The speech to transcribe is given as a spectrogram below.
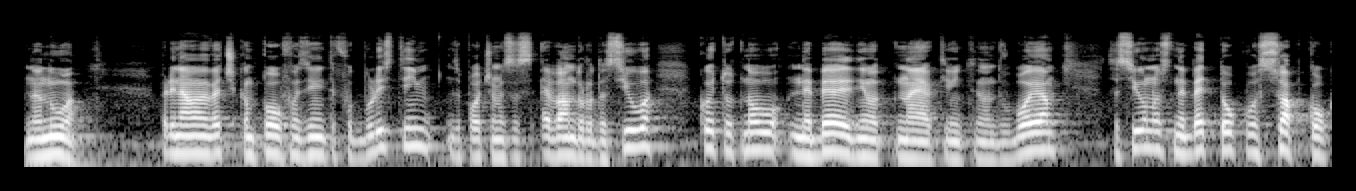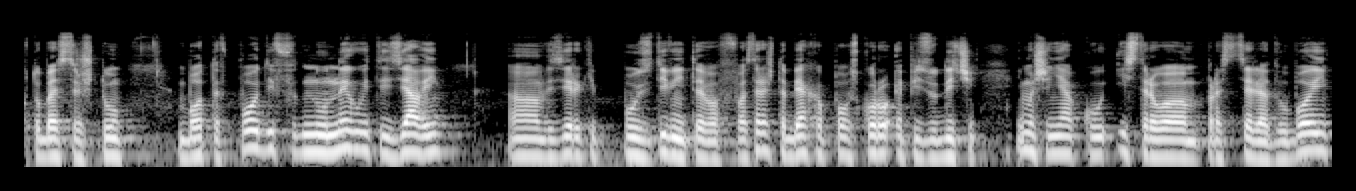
на 0. Принаваме вече към по-офанзивните футболисти. Започваме с Евандро Дасилва, който отново не бе един от най-активните на двубоя. Със сигурност не бе толкова слаб, колкото бе срещу Ботев Плодив, но неговите изяви, визирайки позитивните в среща, бяха по-скоро епизодичи. Имаше някои изстрела през целия двубой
